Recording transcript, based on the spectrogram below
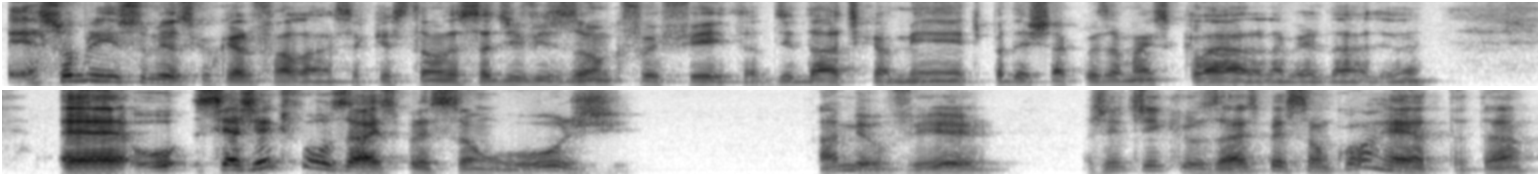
é sobre isso mesmo que eu quero falar, essa questão dessa divisão que foi feita didaticamente, para deixar a coisa mais clara, na verdade, né? É, o, se a gente for usar a expressão hoje, a meu ver, a gente tem que usar a expressão correta, tá?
